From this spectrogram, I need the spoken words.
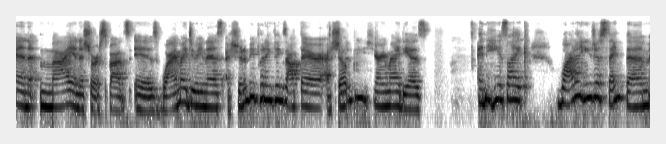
And my initial response is, why am I doing this? I shouldn't be putting things out there. I shouldn't yep. be sharing my ideas. And he's like, why don't you just thank them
